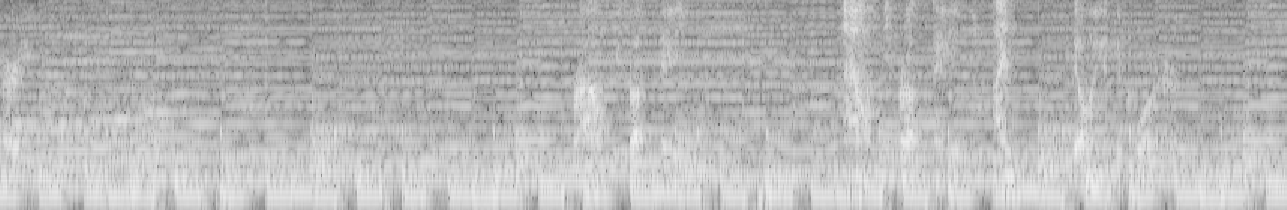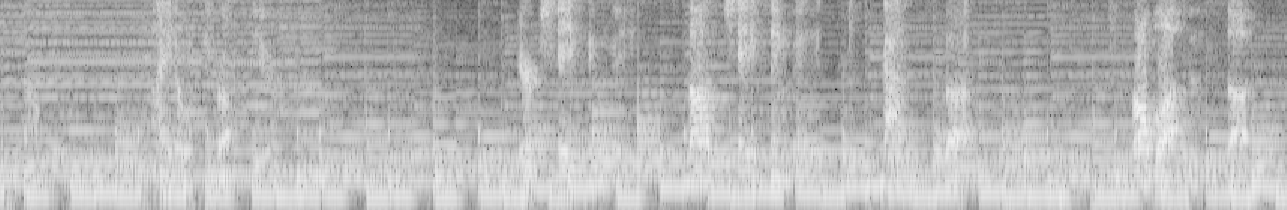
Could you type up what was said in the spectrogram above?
Alright. I don't trust anyone. I don't trust anyone. I'm just going in the corner. I don't trust you. You're chasing me. Stop chasing me. That's sus. Roblox is sus.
